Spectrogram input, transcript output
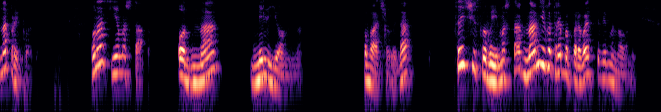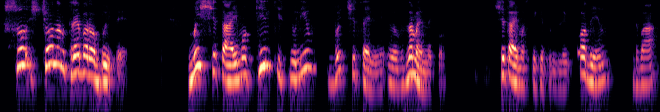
Наприклад, у нас є масштаб одна мільйонна. Побачили, да? Це числовий масштаб, нам його треба перевести в іменований. Що, що нам треба робити? Ми считаємо кількість нулів в чисельні, в знаменнику. Считаємо, скільки тут нулів. 1, 2,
